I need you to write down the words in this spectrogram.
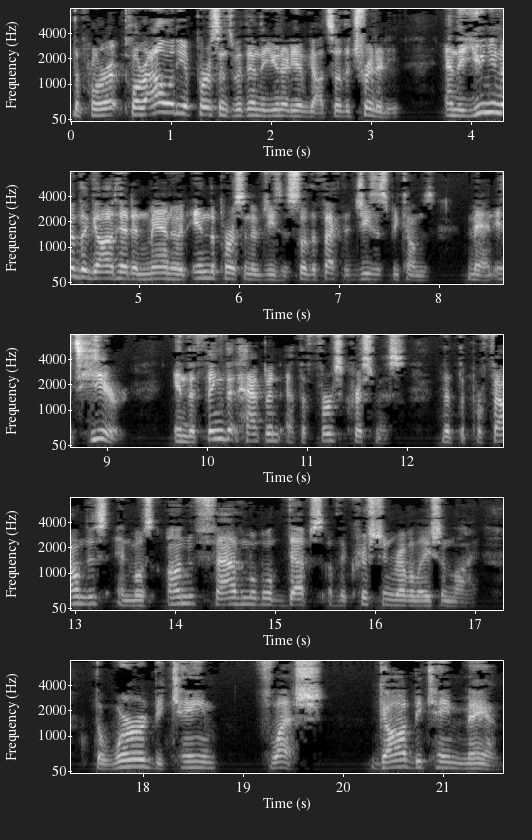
The plurality of persons within the unity of God, so the Trinity, and the union of the Godhead and manhood in the person of Jesus, so the fact that Jesus becomes man. It's here, in the thing that happened at the first Christmas, that the profoundest and most unfathomable depths of the Christian revelation lie. The Word became flesh. God became man.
